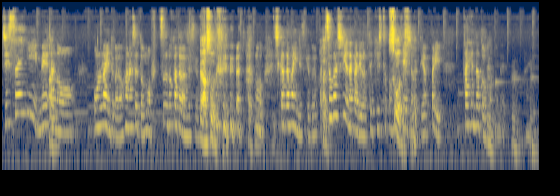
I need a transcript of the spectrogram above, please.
実際にめ、はい。あのオンラインとかでお話しするともう普通の方なんですよ。い。やそうですね。はい。もう仕方ないんですけど、やっぱはい。忙しい中でのテキストコミュニケーションってやっぱり大変だと思うので、うん。うん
